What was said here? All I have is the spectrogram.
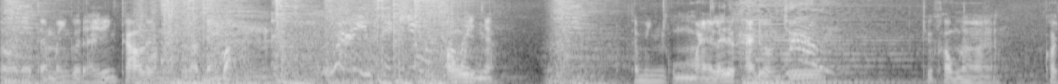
Rồi giờ tem mình cứ đẩy đến cao lên là tem bạn Where có win nha. Tại mình cũng may lấy được hai đường chứ chứ không là coi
